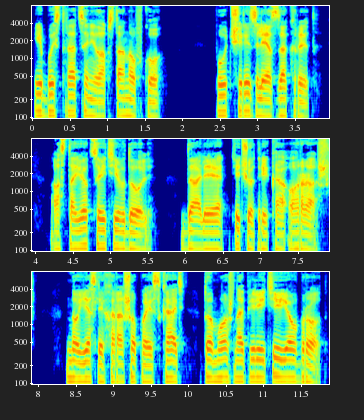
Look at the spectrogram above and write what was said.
и быстро оценил обстановку. Путь через лес закрыт. Остается идти вдоль. Далее течет река Ораш. Но если хорошо поискать, то можно перейти ее вброд.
